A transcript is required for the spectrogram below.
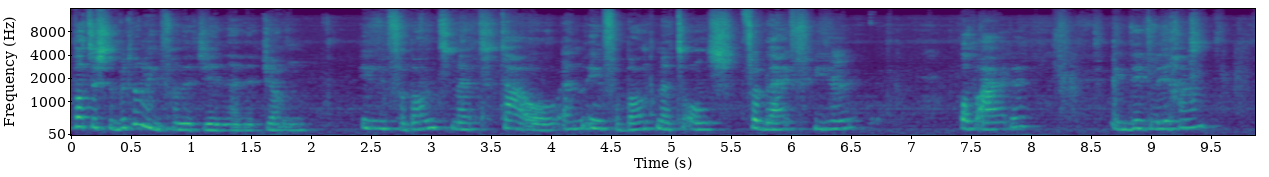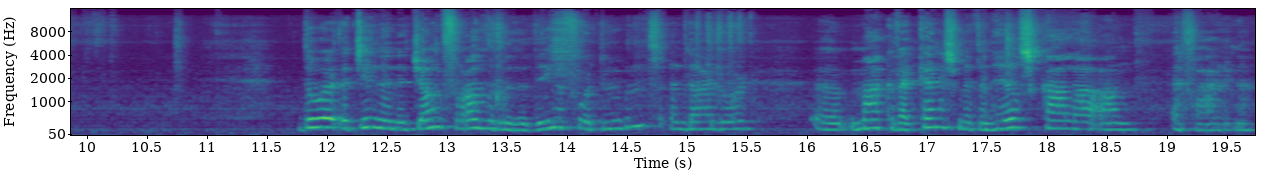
Wat is de bedoeling van het yin en het yang? In verband met Tao en in verband met ons verblijf hier op aarde, in dit lichaam. Door het yin en het yang veranderen de dingen voortdurend en daardoor uh, maken wij kennis met een heel scala aan ervaringen.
